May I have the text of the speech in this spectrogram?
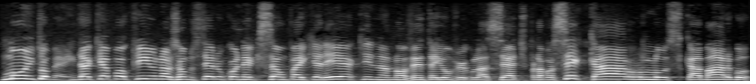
Muito bem, daqui a pouquinho nós vamos ter o Conexão Pai Querer aqui na 91,7 para você, Carlos Camargo.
